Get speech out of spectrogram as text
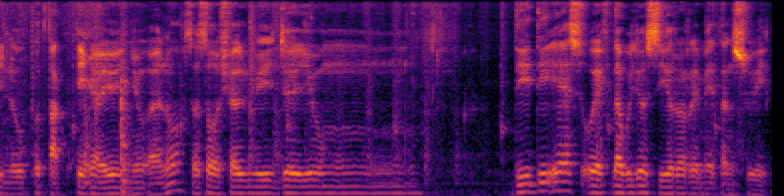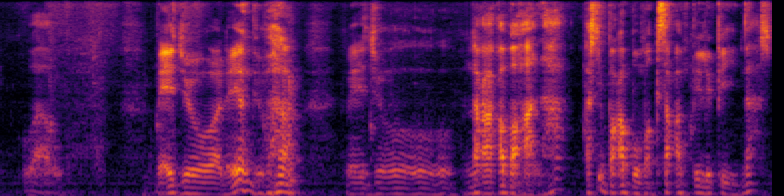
pinuputakti ngayon yung ano, sa social media yung DDS OFW Zero Remittance Week. Wow. Medyo ano yun, di ba? Medyo nakakabahala. Kasi baka bumagsak ang Pilipinas.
